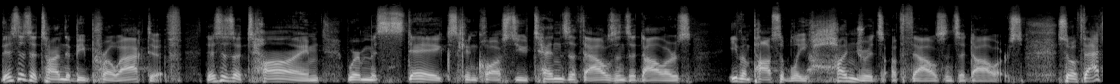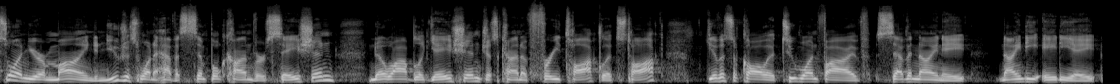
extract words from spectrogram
this is a time to be proactive. This is a time where mistakes can cost you tens of thousands of dollars even possibly hundreds of thousands of dollars. So if that's on your mind and you just want to have a simple conversation, no obligation, just kind of free talk, let's talk, give us a call at 215 798 9088.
